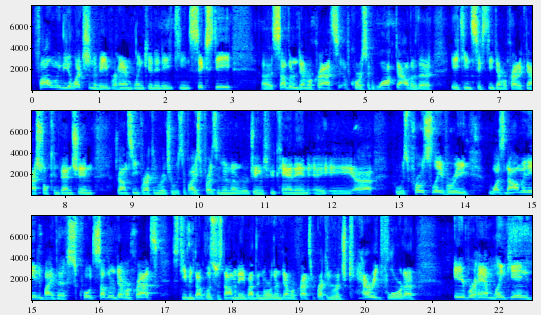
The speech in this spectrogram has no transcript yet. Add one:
following the election of Abraham Lincoln in 1860. Uh, Southern Democrats, of course, had walked out of the 1860 Democratic National Convention. John C. Breckinridge, who was the vice president under James Buchanan, a, a uh, who was pro-slavery, was nominated by the quote Southern Democrats. Stephen Douglas was nominated by the Northern Democrats. Breckinridge carried Florida. Abraham Lincoln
